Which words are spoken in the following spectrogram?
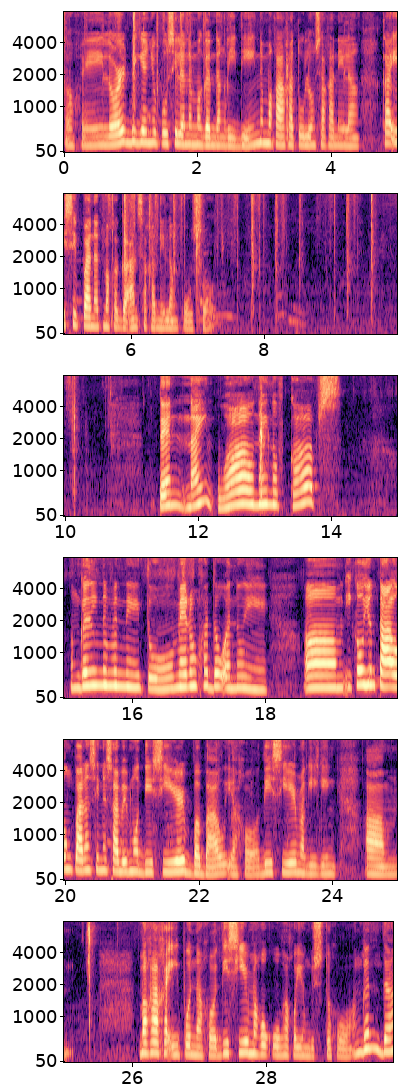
Okay. Lord, bigyan niyo po sila ng magandang reading na makakatulong sa kanilang kaisipan at makagaan sa kanilang puso. 10, 9, wow, 9 of cups. Ang galing naman nito. Meron ka daw ano eh. Um, ikaw yung taong parang sinasabi mo, this year, babawi ako. This year, magiging um, makakaipon ako. This year, makukuha ko yung gusto ko. Ang ganda.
